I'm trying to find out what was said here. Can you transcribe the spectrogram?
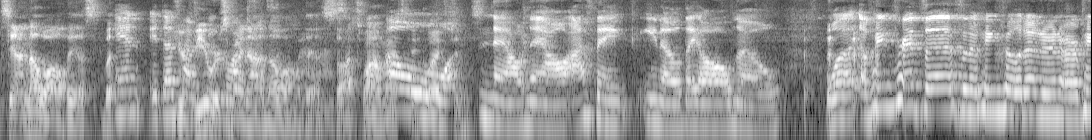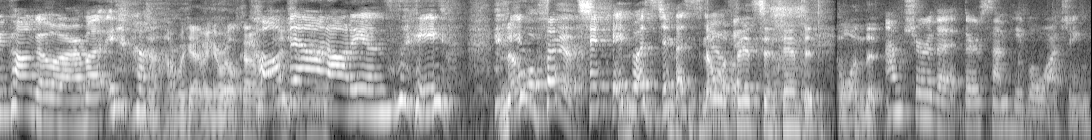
See, I know all this, but And it does your viewers may not know all this, so that's why I'm asking Oh, questions. now, now, I think you know they all know what a pink princess and a pink philodendron or a pink Congo are, but you know, Are we having a real conversation calm down, here? audience. He, No he was- offense. He was just No joking. offense intended. One that I'm sure that there's some people watching.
